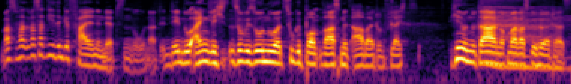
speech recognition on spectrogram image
Was, was, was, hat dir denn gefallen in letzten Monat, in dem du eigentlich sowieso nur zugebombt warst mit Arbeit und vielleicht hier und da nochmal was gehört hast?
